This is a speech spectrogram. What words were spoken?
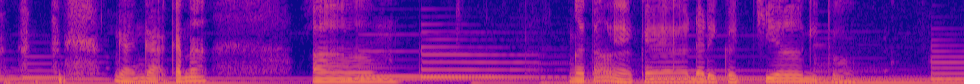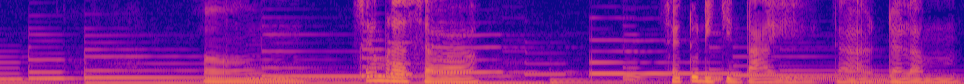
Nggak nggak karena nggak um, tahu ya kayak dari kecil gitu. Um, saya merasa saya tuh dicintai da dalam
